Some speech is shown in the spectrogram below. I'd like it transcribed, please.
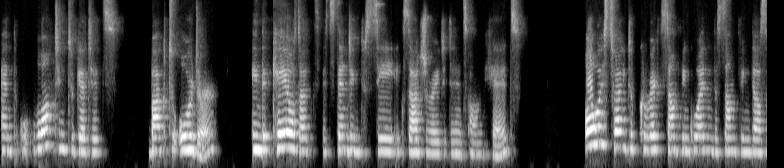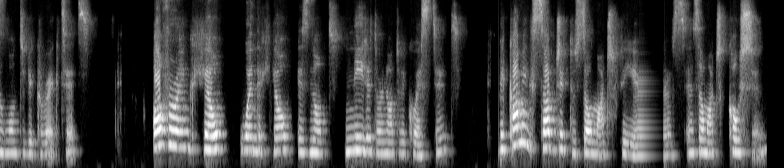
and wanting to get it back to order in the chaos that it's tending to see exaggerated in its own head, always trying to correct something when the something doesn't want to be corrected, offering help when the help is not needed or not requested, becoming subject to so much fears and so much caution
